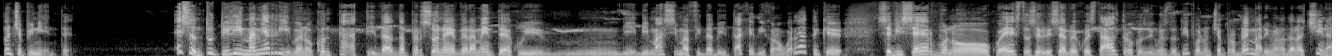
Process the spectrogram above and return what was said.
non c'è più niente. E sono tutti lì, ma mi arrivano contatti da, da persone veramente a cui, mm, di, di, massima affidabilità che dicono guardate che se vi servono questo, se vi serve quest'altro, cose di questo tipo, non c'è problema, arrivano dalla Cina.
